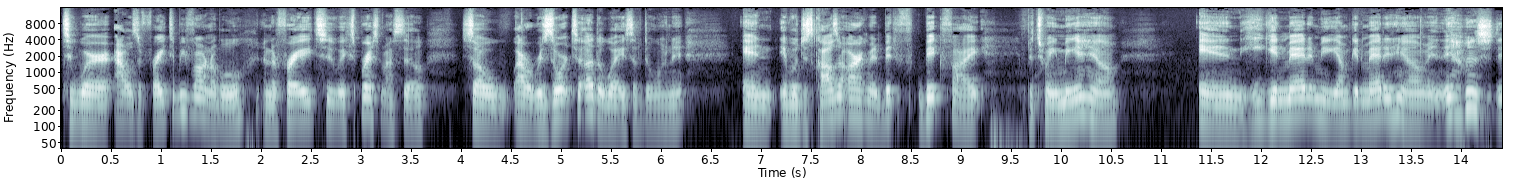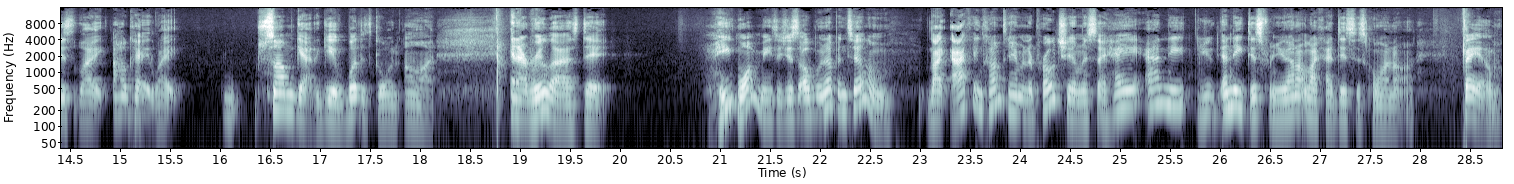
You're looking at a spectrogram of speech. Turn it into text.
to where I was afraid to be vulnerable and afraid to express myself. So I would resort to other ways of doing it. And it would just cause an argument, big, big fight between me and him. And he getting mad at me, I'm getting mad at him. And it was just like, okay, like, some got to give. What is going on? And I realized that he want me to just open up and tell him like I can come to him and approach him and say, "Hey, I need you. I need this from you. I don't like how this is going on." Bam.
